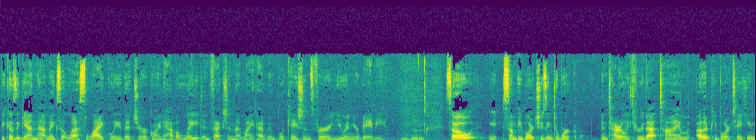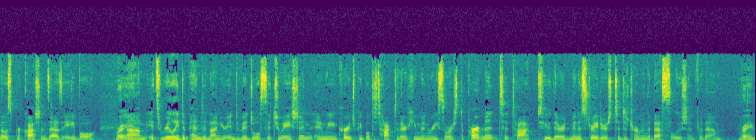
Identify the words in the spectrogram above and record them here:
Because again, that makes it less likely that you're going to have a late infection that might have implications for you and your baby. Mm-hmm. So, some people are choosing to work entirely through that time, other people are taking those precautions as able. Right. Um, it's really dependent on your individual situation, and we encourage people to talk to their human resource department, to talk to their administrators to determine the best solution for them. Right.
